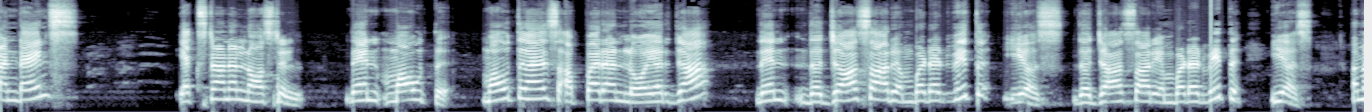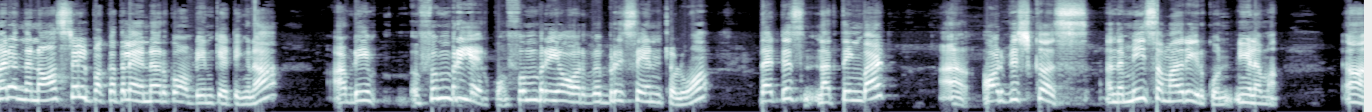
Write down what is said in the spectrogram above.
contains external nostril. Then mouth. Mouth has upper and lower jaw. Then the jaws are embedded with ears. The jaws are embedded with ears. அது மாதிரி அந்த நாஸ்டில் பக்கத்தில் என்ன இருக்கும் அப்படின்னு கேட்டிங்கன்னா அப்படி ஃபிம்ப்ரியே இருக்கும். ஃபிம்ப்ரியே ஆர் விப்ரிசேன்னு சொல்லுவோம். That is nothing but or whiskers அந்த மீச மாதிரி இருக்கும் நீளமாக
